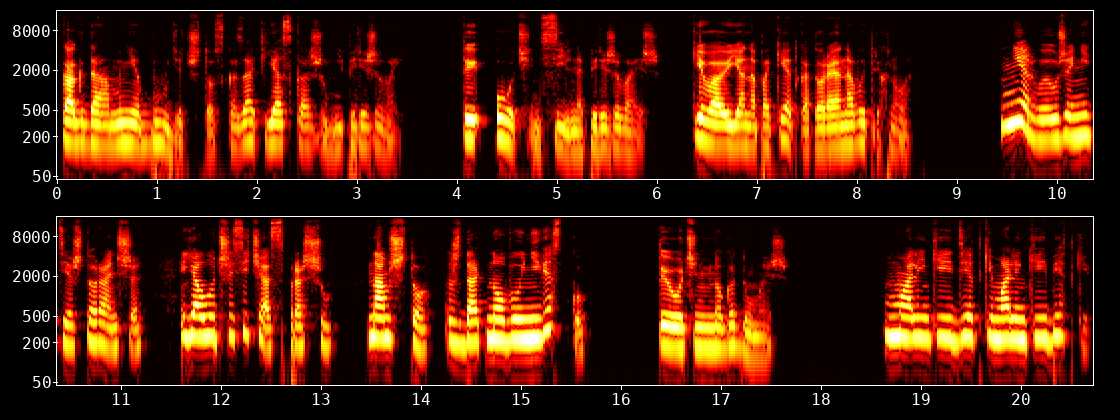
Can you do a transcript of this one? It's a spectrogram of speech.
Когда мне будет что сказать, я скажу, не переживай. Ты очень сильно переживаешь. Киваю я на пакет, который она вытряхнула. Нервы уже не те, что раньше. Я лучше сейчас спрошу. Нам что, ждать новую невестку? Ты очень много думаешь. Маленькие детки, маленькие бедки.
